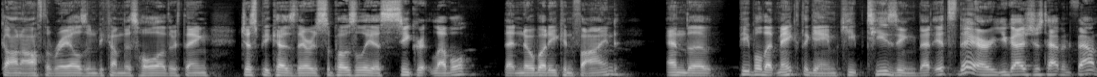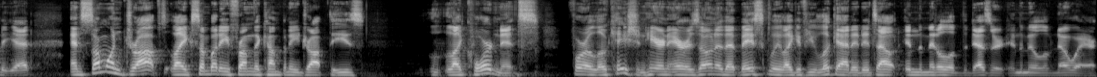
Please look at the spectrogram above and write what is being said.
gone off the rails and become this whole other thing just because there is supposedly a secret level that nobody can find and the people that make the game keep teasing that it's there you guys just haven't found it yet. And someone dropped like somebody from the company dropped these like coordinates for a location here in Arizona that basically like if you look at it it's out in the middle of the desert in the middle of nowhere.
